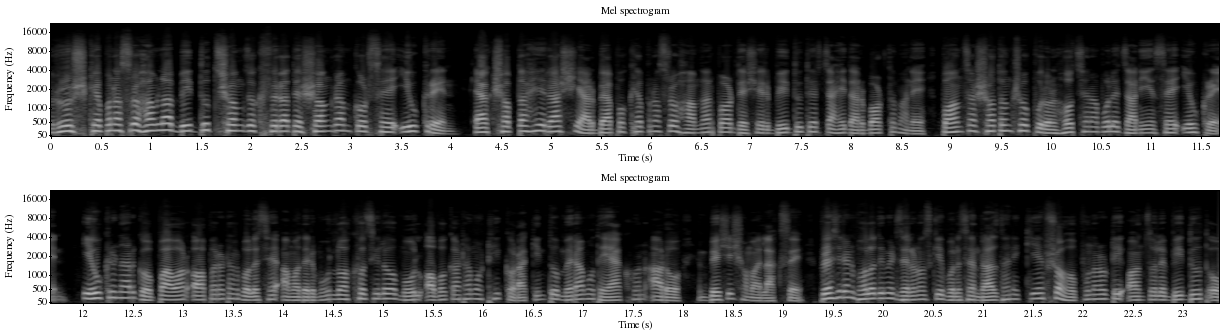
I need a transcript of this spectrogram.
রুশ ক্ষেপণাস্ত্র হামলা, বিদ্যুৎ সংযোগ ফেরাতে সংগ্রাম করছে ইউক্রেন। এক সপ্তাহে রাশিয়ার ব্যাপক ক্ষেপণাস্ত্র হামলার পর দেশের বিদ্যুতের চাহিদার বর্তমানে পঞ্চাশ শতাংশ পূরণ হচ্ছে না বলে জানিয়েছে ইউক্রেন। ইউক্রেনার্গো পাওয়ার অপারেটর বলেছে, আমাদের মূল লক্ষ্য ছিল মূল অবকাঠামো ঠিক করা, কিন্তু মেরামতে এখন আরও বেশি সময় লাগছে। প্রেসিডেন্ট ভলোদিমির জেলেনস্কি বলেছেন, রাজধানী কিয়েভ সহ পনেরোটি অঞ্চলে বিদ্যুৎ ও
